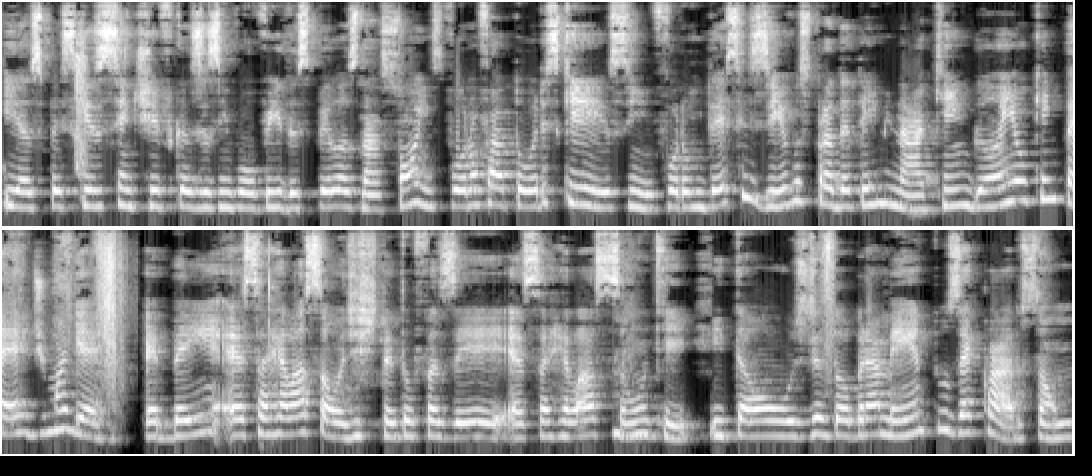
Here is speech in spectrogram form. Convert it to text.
e as pesquisas científicas desenvolvidas pelas nações foram fatores que, assim, foram decisivos para determinar quem ganha ou quem perde uma guerra. É bem essa relação, a gente tentou fazer essa relação uhum. aqui. Então, os desdobramentos, é claro, são,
